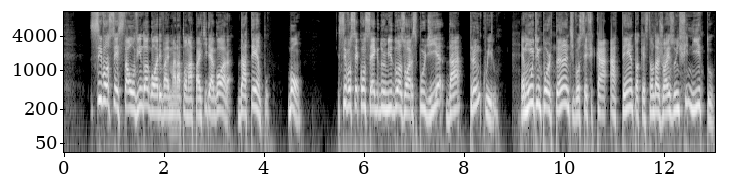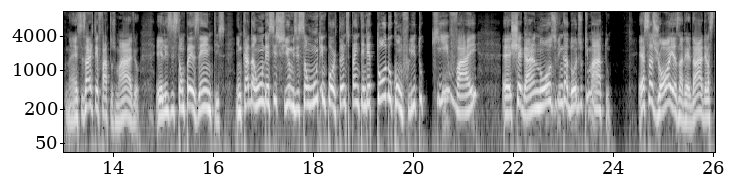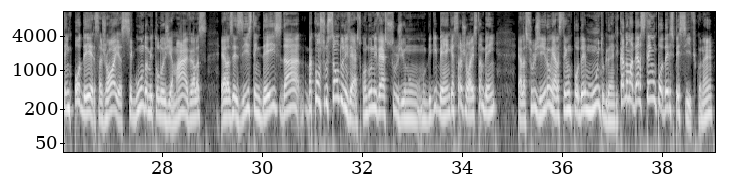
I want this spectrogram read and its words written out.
Se você está ouvindo agora e vai maratonar a partir de agora, dá tempo? Bom, se você consegue dormir duas horas por dia, dá tranquilo. É muito importante você ficar atento à questão das joias do infinito. Né? Esses artefatos Marvel, eles estão presentes em cada um desses filmes e são muito importantes para entender todo o conflito que vai é, chegar nos Vingadores Ultimato. Essas joias, na verdade, elas têm poder. Essas joias, segundo a mitologia Marvel, elas, elas existem desde a da construção do universo. Quando o universo surgiu no, Big Bang, essas joias também elas surgiram e elas têm um poder muito grande. Cada uma delas tem um poder específico, né?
